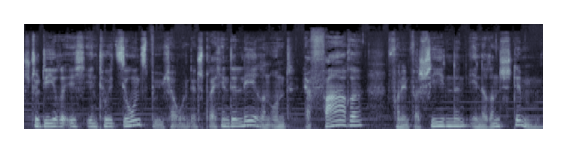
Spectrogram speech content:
studiere ich Intuitionsbücher und entsprechende Lehren und erfahre von den verschiedenen inneren Stimmen,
